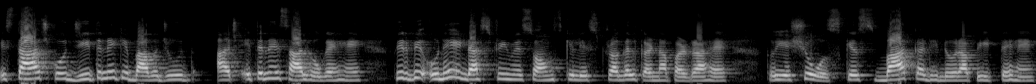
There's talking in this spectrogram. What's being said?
इस ताज को जीतने के बावजूद आज इतने साल हो गए हैं, फिर भी उन्हें इंडस्ट्री में सॉन्ग्स के लिए स्ट्रगल करना पड़ रहा है। तो ये शोज़ किस बात का ढिंडोरा पीटते हैं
